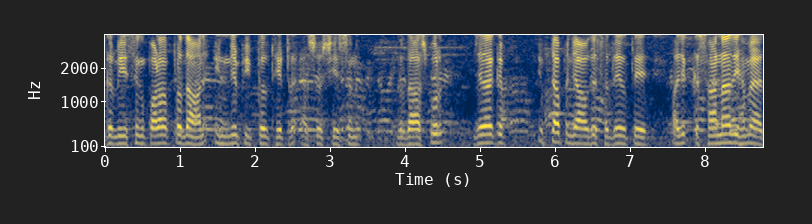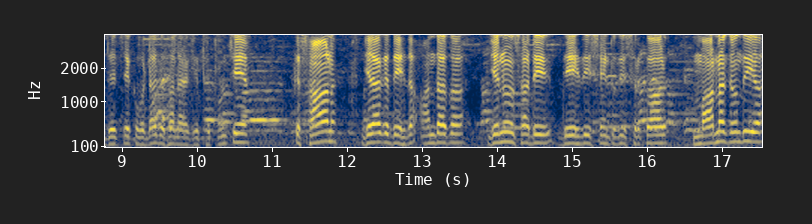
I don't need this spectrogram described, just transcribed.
ਗੁਰਮੀਤ ਸਿੰਘ ਪਾਲਾ, ਪ੍ਰਧਾਨ Indian people theatre association, Gurdaspur, ਜਿਹੜਾ ਕਿ ਇਪਟਾ ਪੰਜਾਬ ਦੇ ਸੱਦੇ ਉੱਤੇ ਅੱਜ ਕਿਸਾਨਾਂ ਦੀ ਹਮਾਇਤ ਵਿੱਚ ਇੱਕ ਵੱਡਾ ਜਥਾ ਲੈ ਕੇ ਇੱਥੇ ਪਹੁੰਚੇ ਆ। ਕਿਸਾਨ ਜਿਹੜਾ ਕਿ ਦੇਸ਼ ਦਾ ਅੰਨਦਾਤਾ ਜਿਹਨੂੰ ਸਾਡੇ ਦੇਸ਼ ਦੀ ਸੈਂਟਰ ਦੀ ਸਰਕਾਰ ਮਾਰਨਾ ਚਾਹੁੰਦੀ ਆ,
